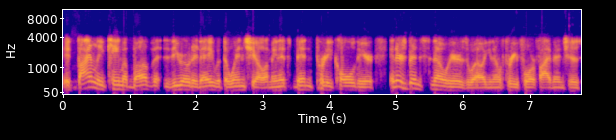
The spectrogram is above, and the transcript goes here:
it finally came above zero today with the wind chill. I mean, it's been pretty cold here, and there's been snow here as well. You know, three, four, five inches,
